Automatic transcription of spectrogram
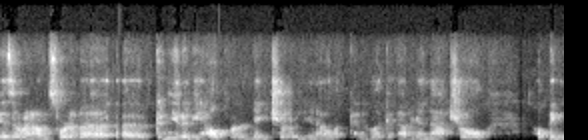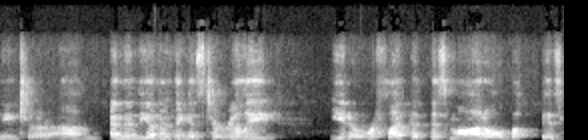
is around sort of a, a community helper nature, you know, kind of like having a natural helping nature. Um, and then the other thing is to really, you know, reflect that this model is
